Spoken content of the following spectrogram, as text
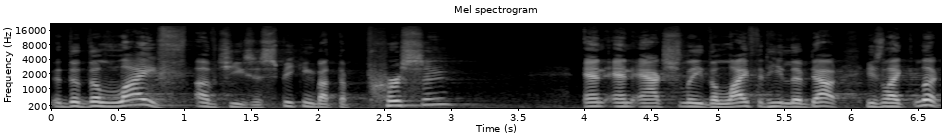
The, the life of Jesus, speaking about the person and, and actually the life that he lived out, he's like, look,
